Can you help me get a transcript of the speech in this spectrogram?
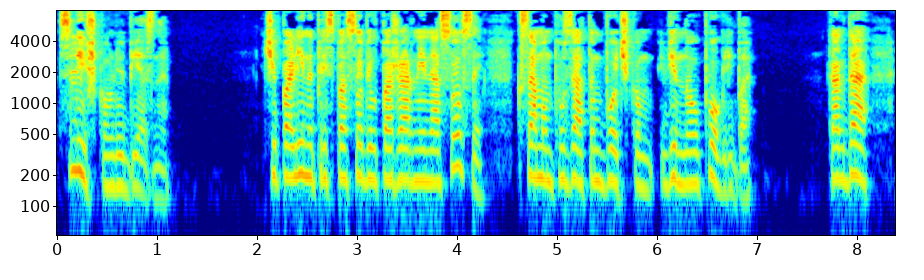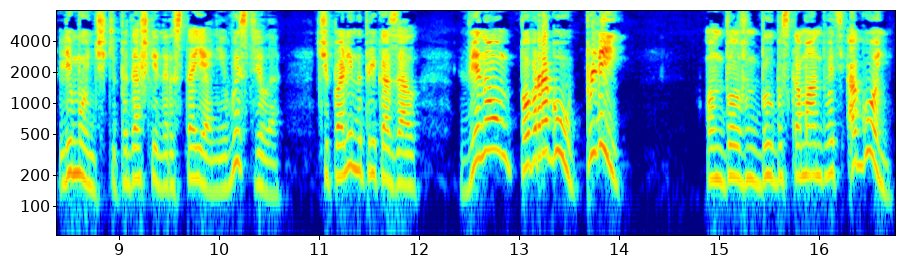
слишком любезно. Чиполлино приспособил пожарные насосы к самым пузатым бочкам винного погреба. Когда лимончики подошли на расстояние выстрела, Чиполлино приказал «Вином по врагу! Пли!» Он должен был бы скомандовать огонь,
